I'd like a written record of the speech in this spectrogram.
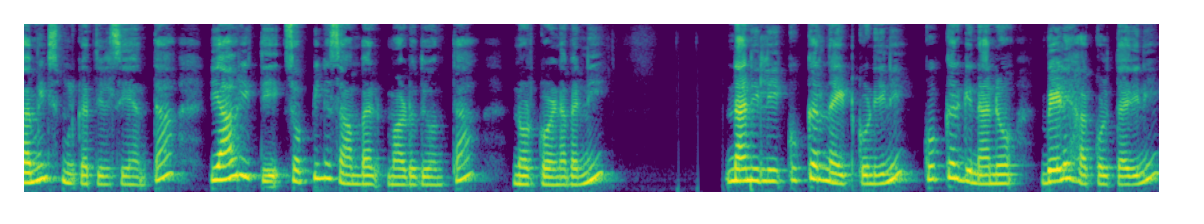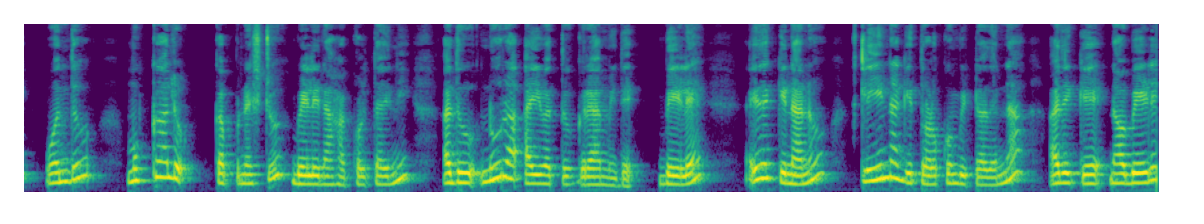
ಕಮೆಂಟ್ಸ್ ಮೂಲಕ ತಿಳಿಸಿ ಅಂತ ಯಾವ ರೀತಿ ಸೊಪ್ಪಿನ ಸಾಂಬಾರು ಮಾಡೋದು ಅಂತ ನೋಡ್ಕೊಳ್ಳೋಣ ಬನ್ನಿ. ನಾನಿಲ್ಲಿ ಕುಕ್ಕರ್ನ ಇಟ್ಕೊಂಡಿದ್ದೀನಿ. ಕುಕ್ಕರ್ಗೆ ನಾನು ಬೇಳೆ ಹಾಕ್ಕೊಳ್ತಾ ಇದ್ದೀನಿ. ಒಂದು ಮುಕ್ಕಾಲು ಕಪ್ನಷ್ಟು ಬೇಳೆನ ಹಾಕ್ಕೊಳ್ತಾ ಇದ್ದೀನಿ ಅದು ನೂರ ಐವತ್ತು ಗ್ರಾಮ್ ಇದೆ ಬೇಳೆ. ಇದಕ್ಕೆ ನಾನು ಕ್ಲೀನಾಗಿ ತೊಳ್ಕೊಂಬಿಟ್ಟು ಅದನ್ನು ಅದಕ್ಕೆ ನಾವು ಬೇಳೆ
